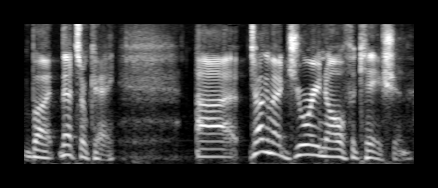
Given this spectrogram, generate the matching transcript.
but that's okay. Uh, talking about jury nullification.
